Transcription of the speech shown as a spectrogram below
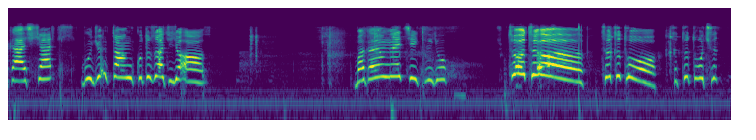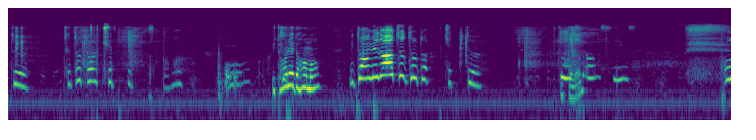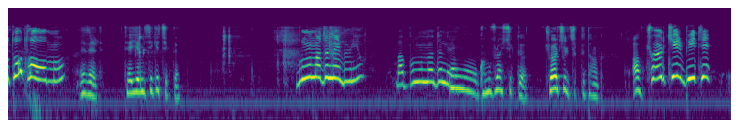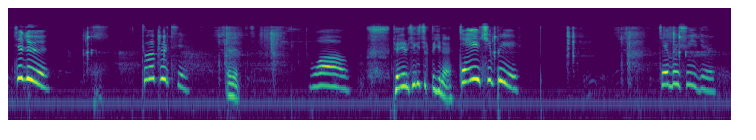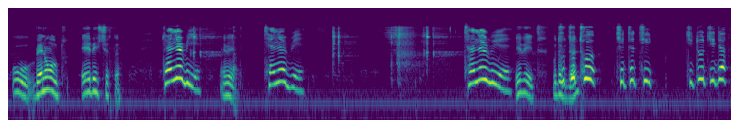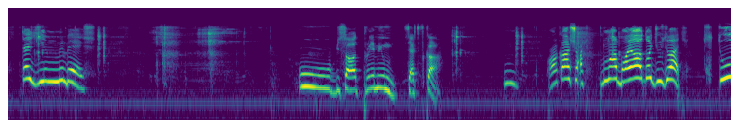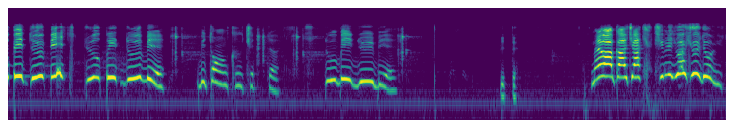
arkadaşlar. Bugün tank kutusu açacağız. Bakalım ne çıkıyor. Tutu. Tutu. Tutu çıktı. Tutu çıktı. Baba. Bir tane daha mı? Bir tane daha tutu çıktı. Çok şanslıyız. Tutu mu? Evet. T28 çıktı. Bunun adı ne biliyor musun? Bak bunun adı ne? Oo, kamuflaj çıktı. Churchill çıktı tank. Al. Churchill biti tüdü. Köpürtü. Evet. Wow. T28 çıktı yine. Tail çipi. Tebeşiydi. Oo, Renault E5 çıktı. Tenerby. Evet. Tenerby. Tenerby. Evet. Bu da güzel. Tututu. Çituti. Çituti'de de 25. Oo, bir saat premium sertifika. Arkadaşlar bunlar bayağı da güzel. Stupid dubi stupid dubi bir tankı çıktı. Stupid dubi. Bitti. Merhaba arkadaşlar. Şimdi görüşürüz.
